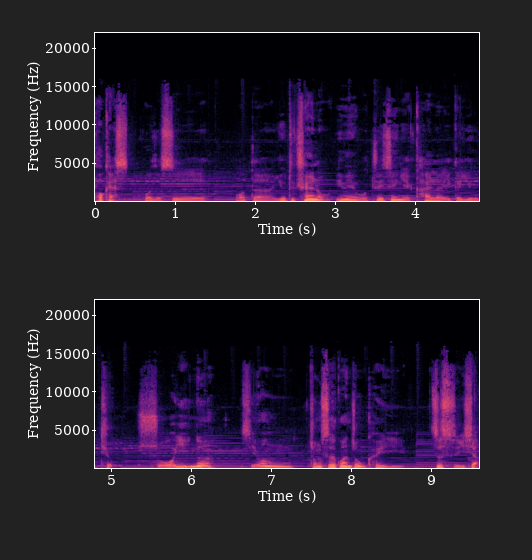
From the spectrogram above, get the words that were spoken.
podcast 或者是我的 YouTube channel，因为我最近也开了一个 YouTube，所以呢，希望忠实的观众可以支持一下，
